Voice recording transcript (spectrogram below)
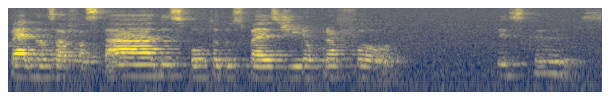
pernas afastadas, ponta dos pés giram para fora. Descanse.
